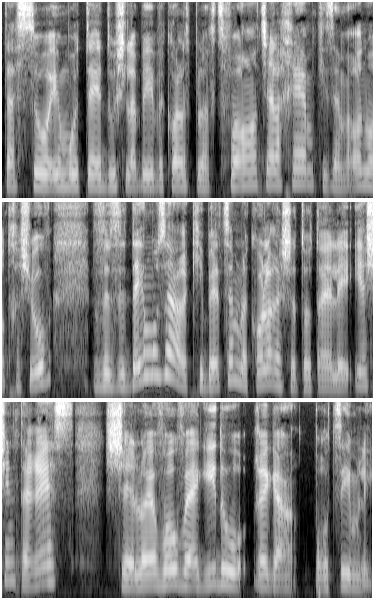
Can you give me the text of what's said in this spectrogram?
תעשו עימות אה, דו-שלבי בכל הפלטפורמות שלכם, כי זה מאוד מאוד חשוב. וזה די מוזר, כי בעצם לכל הרשתות האלה יש אינטרס שלא יבואו ויגידו, רגע, פורצים לי.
